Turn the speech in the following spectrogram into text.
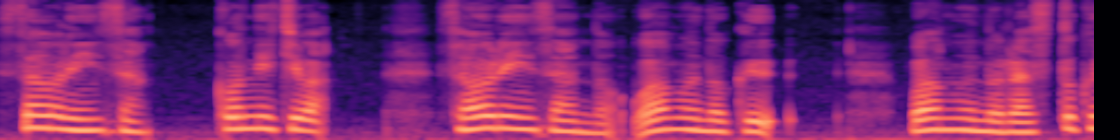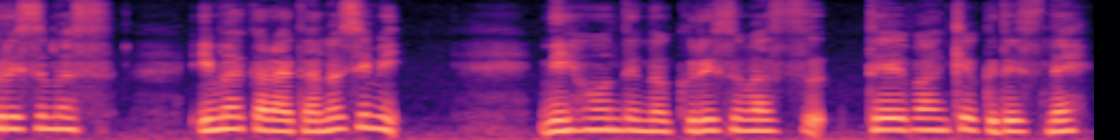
サオリンさん、こんにちは。サオリンさんのワムのくワムーのラストクリスマス。今から楽しみ。日本でのクリスマス定番曲ですね。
